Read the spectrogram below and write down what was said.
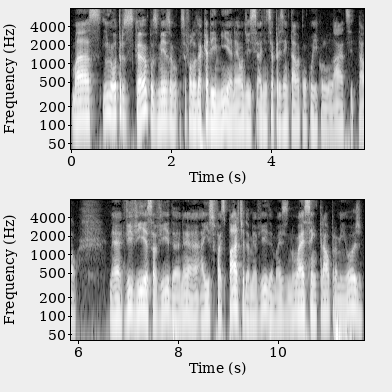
Mas em outros campos, mesmo, você falou da academia, né, onde a gente se apresentava com o currículo Lattes e tal, né, vivi essa vida, né, aí isso faz parte da minha vida, mas não é central para mim hoje.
